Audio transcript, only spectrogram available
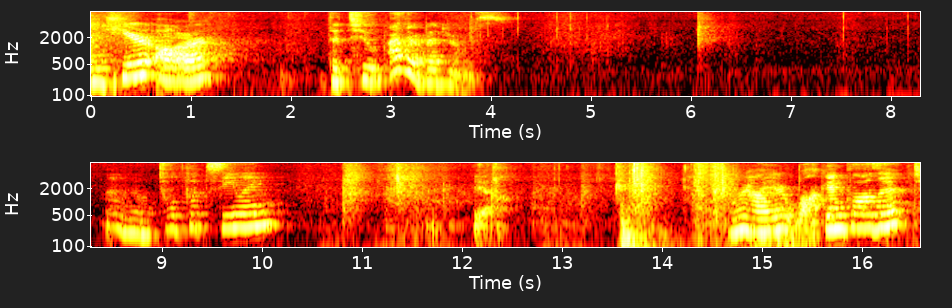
and here are the two other bedrooms. I don't know, 12 foot ceiling. Yeah. Or higher, walk in closet.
